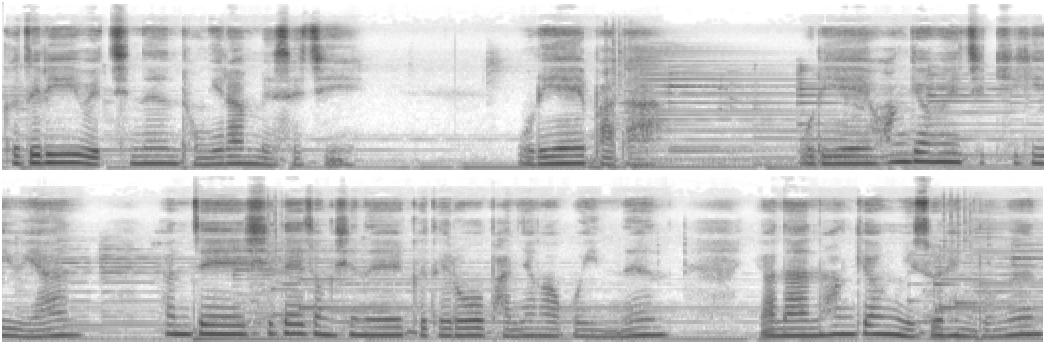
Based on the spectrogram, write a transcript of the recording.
그들이 외치는 동일한 메시지. 우리의 바다, 우리의 환경을 지키기 위한 현재의 시대 정신을 그대로 반영하고 있는 연안 환경 미술 행동은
